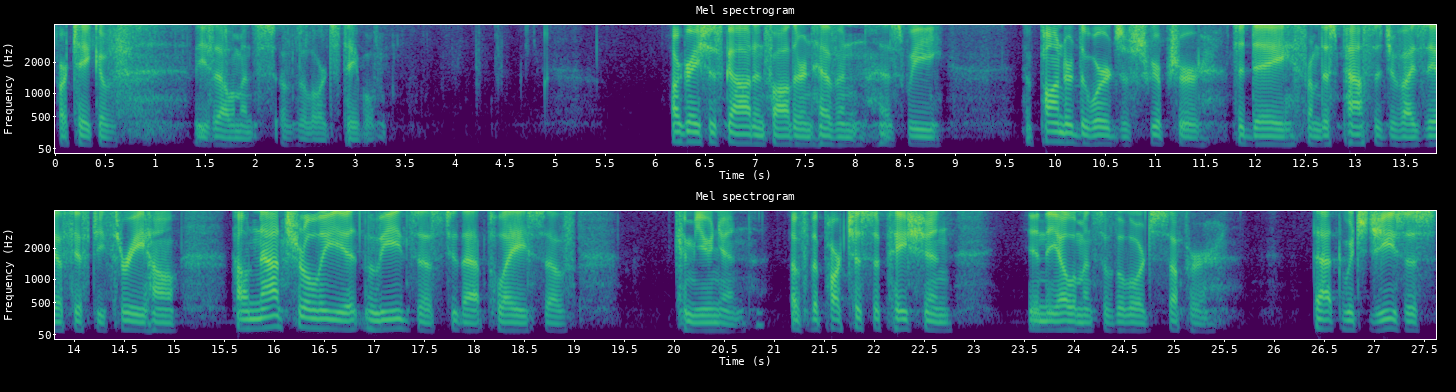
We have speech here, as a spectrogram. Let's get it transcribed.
partake of these elements of the Lord's table. Our gracious God and Father in heaven, as we have pondered the words of Scripture today from this passage of Isaiah 53, how, how naturally it leads us to that place of communion, of the participation in the elements of the Lord's Supper, that which Jesus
